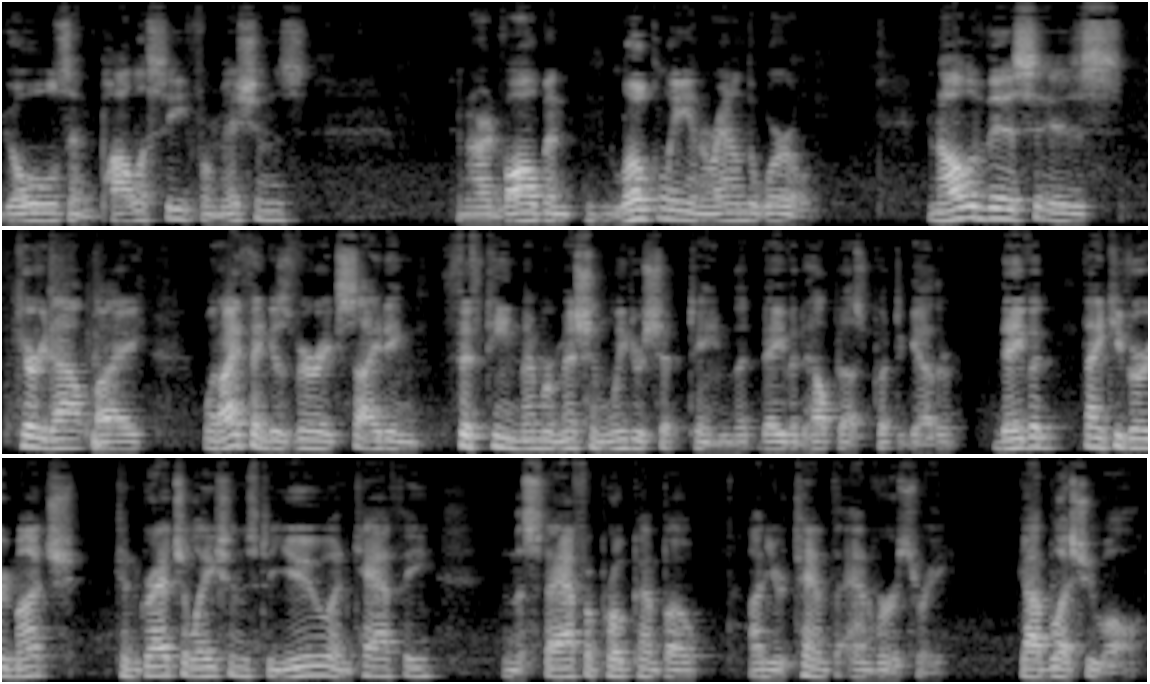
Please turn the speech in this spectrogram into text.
goals, and policy for missions and our involvement locally and around the world. And all of this is carried out by what I think is very exciting 15 member mission leadership team that David helped us put together. David, thank you very much. Congratulations to you and Kathy and the staff of ProPempo on your 10th anniversary. God bless you all.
